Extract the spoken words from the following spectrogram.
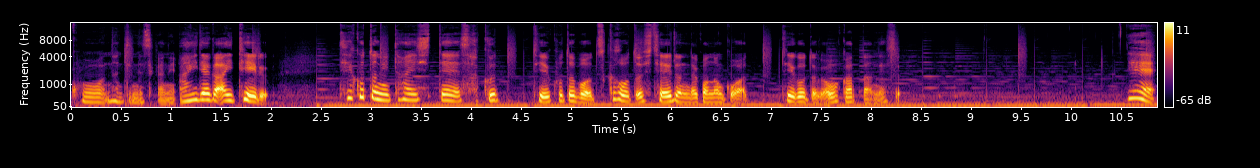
こう何て言うんですかね間が空いている。っていうことに対して「咲く」っていう言葉を使おうとしているんだこの子は。っていうことが分かったんです。で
